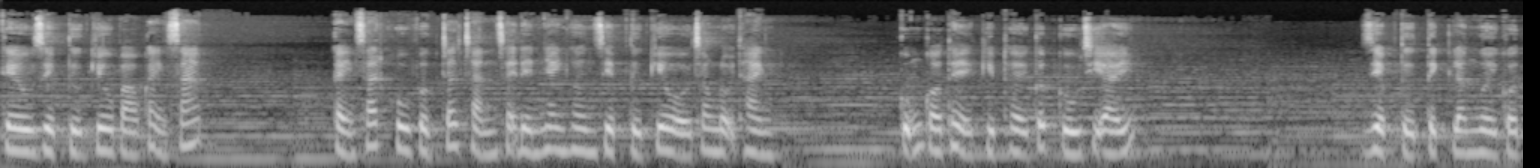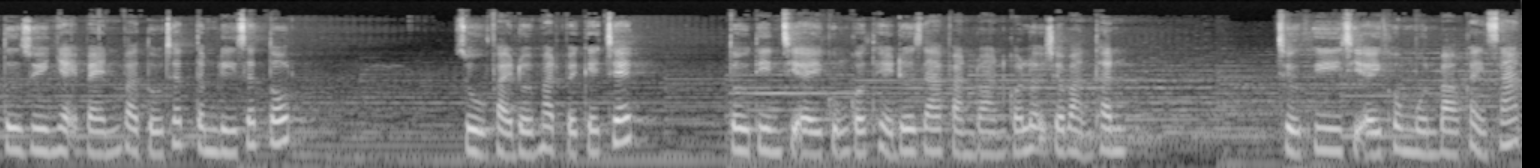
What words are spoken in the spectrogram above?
Kêu Diệp Tử Kiêu báo cảnh sát. Cảnh sát khu vực chắc chắn sẽ đến nhanh hơn Diệp Tử Kiêu ở trong nội thành. Cũng có thể kịp thời cấp cứu chị ấy. Diệp Tử Tịch là người có tư duy nhạy bén và tố chất tâm lý rất tốt. Dù phải đối mặt với cái chết, tôi tin chị ấy cũng có thể đưa ra phán đoán có lợi cho bản thân. Trừ khi chị ấy không muốn báo cảnh sát,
